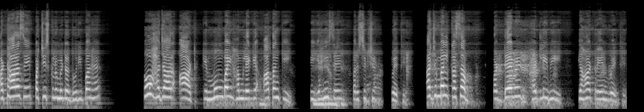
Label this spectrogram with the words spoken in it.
18 से 25 किलोमीटर दूरी पर है। 2008 के मुंबई हमले के आतंकी भी यहीं से प्रशिक्षित हुए थे। अजमल कसब और डेविड हेडली भी यहाँ ट्रेन हुए थे।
